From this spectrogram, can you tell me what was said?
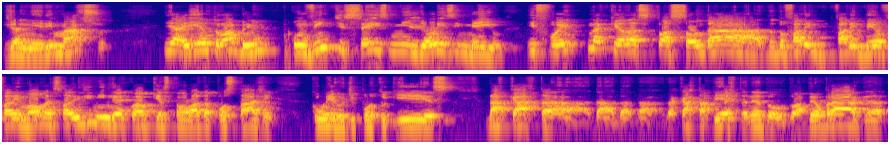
janeiro e março. E aí entrou abril com 26 milhões e meio. E foi naquela situação da, do falem, falem bem ou falem mal, mas falem de mim, né? Com a questão lá da postagem com erro de português, da carta, da, da, da, da carta aberta, né? Do, do Abel Braga,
